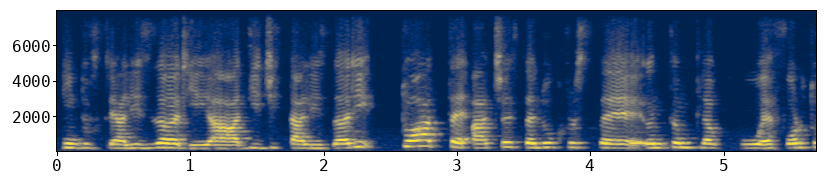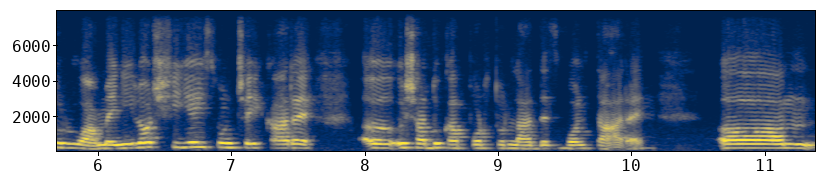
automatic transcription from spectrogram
industrializării, a digitalizării, toate aceste lucruri se întâmplă cu efortul oamenilor și ei sunt cei care uh, își aduc aportul la dezvoltare. Uh,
